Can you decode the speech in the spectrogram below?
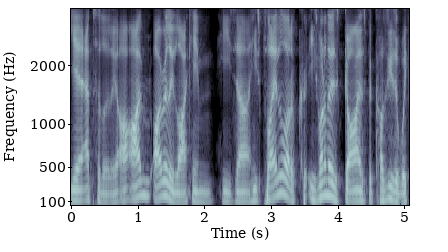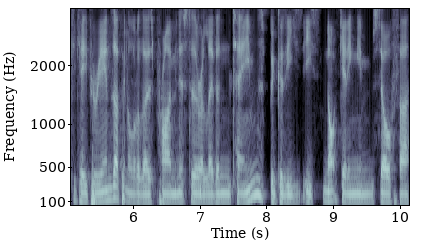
Yeah, absolutely. I, I, I really like him. He's uh, he's played a lot of. He's one of those guys because he's a wicketkeeper. He ends up in a lot of those Prime Minister eleven teams because he, he's not getting himself uh,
